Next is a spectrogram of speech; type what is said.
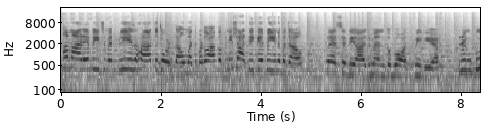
हमारे बीच में प्लीज़ हाथ जोड़ता हूँ मत पड़ो, आप अपनी शादी के बीन बजाओ। वैसे भी आज मैंने तो बहुत पी लिया रिंकू,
